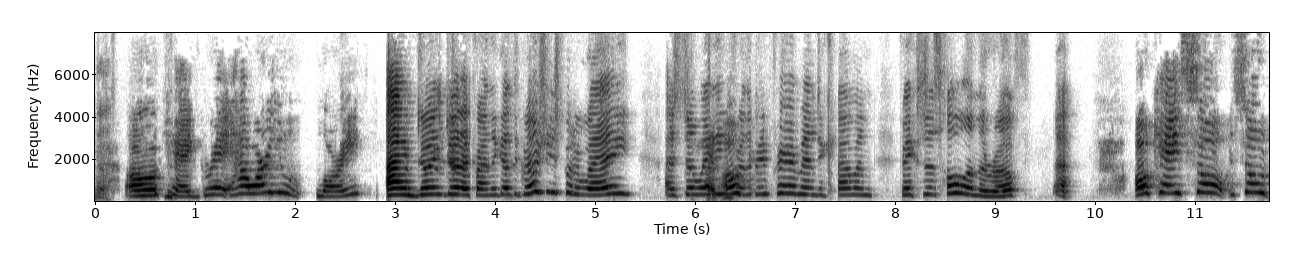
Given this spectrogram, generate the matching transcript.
Okay, great. How are you, Lori? I'm doing good. I finally got the groceries put away. I'm still waiting Oh, for the repairman to come and fix this hole in the roof. okay. So, so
